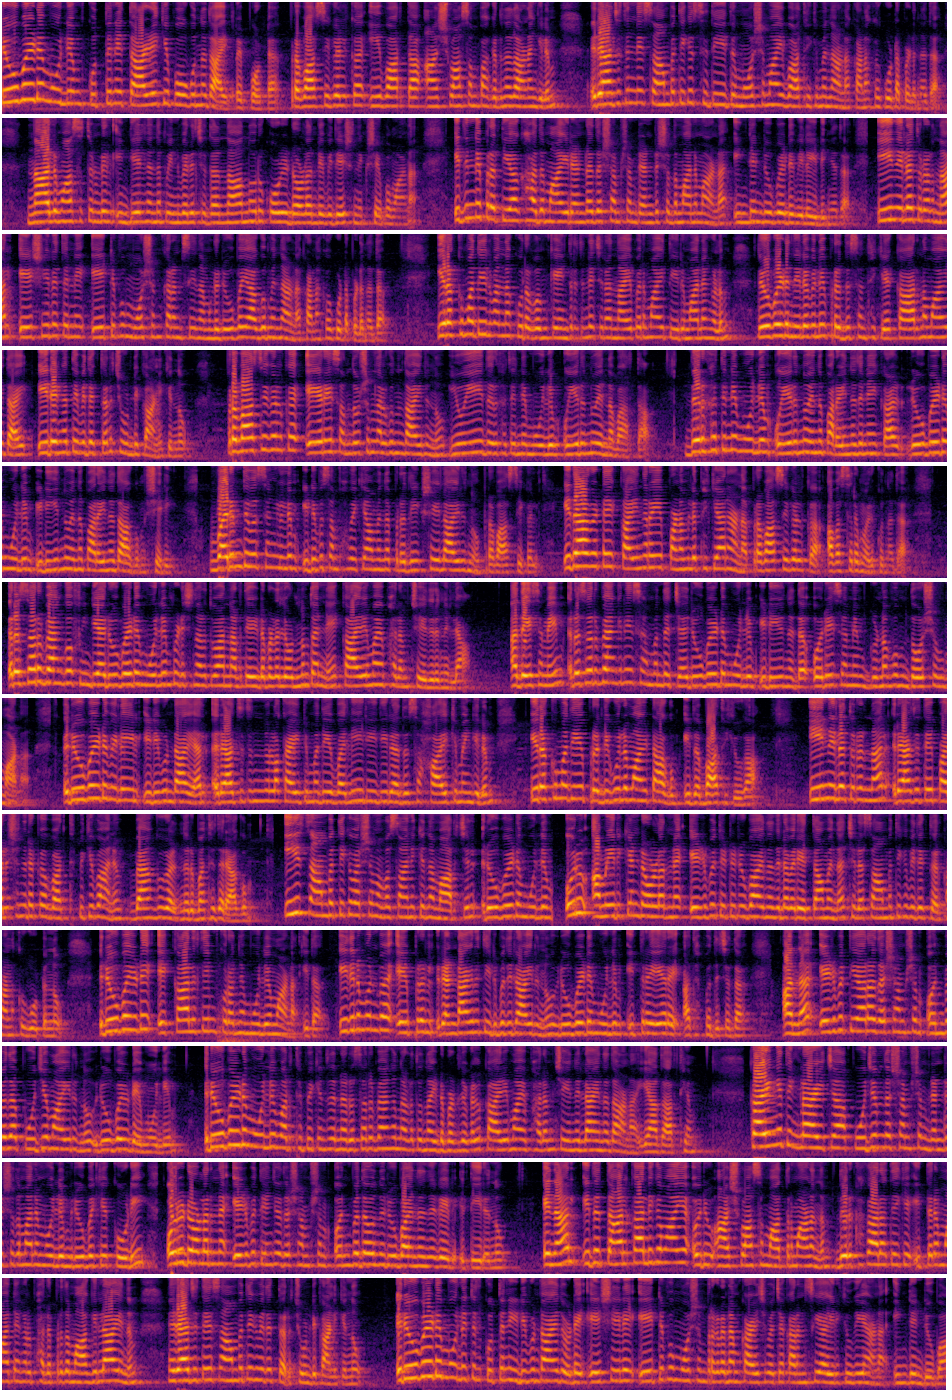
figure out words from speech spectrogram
രൂപയുടെ മൂല്യം കുത്തിനെ താഴേക്ക് പോകുന്നതായി റിപ്പോർട്ട്. പ്രവാസികൾക്ക് ഈ വാർത്ത ആശ്വാസം പകരുന്നതാണെങ്കിലും രാജ്യത്തിന്റെ സാമ്പത്തിക സ്ഥിതി ഇത് മോശമായി ബാധിക്കുമെന്നാണ് കണക്ക് കൂട്ടപ്പെടുന്നത്. നാലു മാസത്തിനുള്ളിൽ ഇന്ത്യയിൽ നിന്ന് പിൻവലിച്ചത് നാനൂറ് കോടി ഡോളറിന്റെ വിദേശ നിക്ഷേപമാണ്. ഇതിന്റെ പ്രത്യാഘാതമായി രണ്ട് ദശാംശം രണ്ട് ശതമാനമാണ് ഇന്ത്യൻ രൂപയുടെ വില ഇടിഞ്ഞത് ഈ നില തുടർന്നാൽ ഏഷ്യയിലെ തന്നെ ഏറ്റവും മോശം കറൻസി നമ്മുടെ രൂപയാകുമെന്നാണ് കണക്ക് കൂട്ടപ്പെടുന്നത്. ഇറക്കുമതിയിൽ വന്ന കുറവും കേന്ദ്രത്തിന്റെ ചില നയപരമായ തീരുമാനങ്ങളും രൂപയുടെ നിലവിലെ പ്രതിസന്ധിക്ക് കാരണമായതായി ഈ രംഗത്തെ വിദഗ്ധർ ചൂണ്ടിക്കാണിക്കുന്നു പ്രവാസികൾക്ക് ഏറെ സന്തോഷം നൽകുന്നതായിരുന്നു യു എ ദീർഘത്തിന്റെ മൂല്യം ഉയരുന്നു എന്ന വാർത്ത. ദീർഘത്തിന്റെ മൂല്യം ഉയരുന്നു എന്ന് പറയുന്നതിനേക്കാൾ രൂപയുടെ മൂല്യം ഇടിയുന്നു എന്ന് പറയുന്നതാകും ശരി. വരും ദിവസങ്ങളിലും ഇടിവ് സംഭവിക്കാമെന്ന പ്രതീക്ഷയിലായിരുന്നു പ്രവാസികൾ. ഇതാകട്ടെ കൈനിറയെ പണം ലഭിക്കാനാണ് പ്രവാസികൾക്ക് അവസരമൊരുക്കുന്നത്. റിസർവ് ബാങ്ക് ഓഫ് ഇന്ത്യ രൂപയുടെ മൂല്യം പിടിച്ചു നിർത്തുവാൻ നടത്തിയ ഇടപെടലൊന്നും തന്നെ കാര്യമായ ഫലം ചെയ്തിരുന്നില്ല. അതേസമയം റിസർവ് ബാങ്കിനെ സംബന്ധിച്ച് രൂപയുടെ മൂല്യം ഇടിയുന്നത് ഒരേ സമയം ഗുണവും ദോഷവുമാണ്. രൂപയുടെ വിലയിൽ ഇടിവുണ്ടായാൽ രാജ്യത്തു നിന്നുള്ള കയറ്റുമതിയെ വലിയ രീതിയിൽ അത് സഹായിക്കുമെങ്കിലും ഇറക്കുമതിയെ പ്രതികൂലമായിട്ടാകും ഇത് ബാധിക്കുക. ഈ നില തുടർന്നാൽ രാജ്യത്തെ പലിശ നിരക്ക് വർദ്ധിപ്പിക്കുവാനും ബാങ്കുകൾ നിർബന്ധിതരാകും. ഈ സാമ്പത്തിക വർഷം അവസാനിക്കുന്ന മാർച്ചിൽ രൂപയുടെ മൂല്യം ഒരു അമേരിക്കൻ ഡോളറിന് എഴുപത്തെട്ട് രൂപ എന്ന നില വരെ എത്താമെന്ന് ചില സാമ്പത്തിക വിദഗ്ധർ കണക്കുകൂട്ടുന്നു. രൂപയുടെ എക്കാലത്തെയും കുറഞ്ഞ മൂല്യമാണ് ഇത്. ഇതിനു മുൻപ് ഏപ്രിൽ രണ്ടായിരത്തി ഇരുപതിലായിരുന്നു രൂപയുടെ മൂല്യം ഇത്രയേറെ അധപ്പതിച്ചത് അന്ന് എഴുപത്തിയാറ് ദശാംശം ഒൻപത് പൂജ്യമായിരുന്നു രൂപയുടെ മൂല്യം. രൂപയുടെ മൂല്യം വർദ്ധിപ്പിക്കുന്നതിന് റിസർവ് ബാങ്ക് നടത്തുന്ന ഇടപെടലുകൾ കാര്യമായ ഫലം ചെയ്യുന്നില്ല എന്നതാണ് യാഥാർത്ഥ്യം. കഴിഞ്ഞ തിങ്കളാഴ്ച പൂജ്യം ദശാംശം രണ്ട് ശതമാനം മൂല്യം രൂപയ്ക്ക് കൂടി ഒരു ഡോളറിന് എഴുപത്തിയഞ്ച് ദശാംശം ഒൻപത് ഒന്ന് രൂപ എന്ന നിലയിൽ എത്തിയിരുന്നു. എന്നാൽ ഇത് താൽക്കാലികമായ ഒരു ആശ്വാസം മാത്രമാണെന്നും ദീർഘകാലത്തേക്ക് ഇത്തരം മാറ്റങ്ങൾ ഫലപ്രദമാകില്ല എന്നും രാജ്യത്തെ സാമ്പത്തിക വിദഗ്ധർ ചൂണ്ടിക്കാണിക്കുന്നു. രൂപയുടെ മൂല്യത്തിൽ കുത്തനെ ഇടിവുണ്ടായതോടെ ഏഷ്യയിലെ ഏറ്റവും മോശം പ്രകടനം കാഴ്ചവെച്ച കറൻസിയായിരിക്കുകയാണ് ഇന്ത്യൻ രൂപ.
